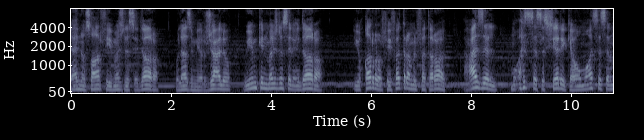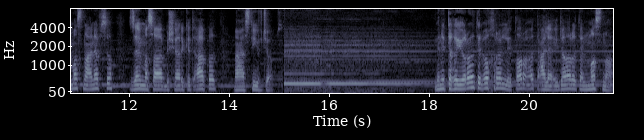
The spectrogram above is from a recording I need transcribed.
لأنه صار في مجلس إدارة ولازم يرجع له ويمكن مجلس الإدارة يقرر في فترة من الفترات عزل مؤسس الشركة ومؤسس المصنع نفسه زي ما صار بشركة أبل مع ستيف جوبز. من التغيرات الأخرى اللي طرأت على إدارة المصنع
